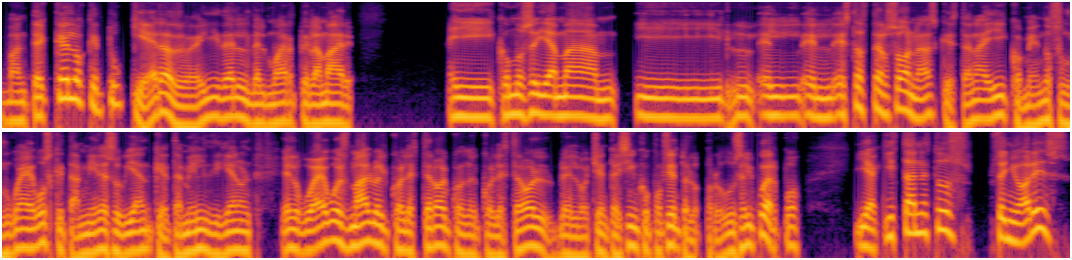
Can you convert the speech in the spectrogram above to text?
Manteca, lo que tú quieras, ahí del, del muerto y la madre. Y cómo se llama, y l- el- el- estas personas que están ahí comiendo sus huevos, que también le subían, que también les dijeron, el huevo es malo, el colesterol, cuando el colesterol del 85% lo produce el cuerpo. Y aquí están estos señores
